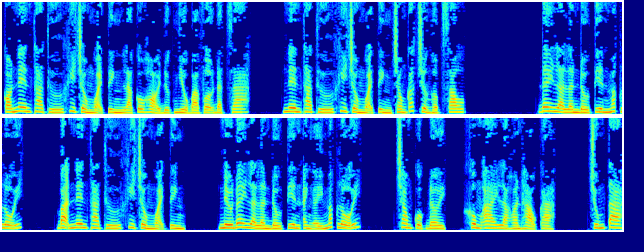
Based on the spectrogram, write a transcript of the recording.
Có nên tha thứ khi chồng ngoại tình là câu hỏi được nhiều bà vợ đặt ra. Nên tha thứ khi chồng ngoại tình trong các trường hợp sau. Đây là lần đầu tiên mắc lỗi. Bạn nên tha thứ khi chồng ngoại tình. Nếu đây là lần đầu tiên anh ấy mắc lỗi. Trong cuộc đời, không ai là hoàn hảo cả. Chúng ta,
